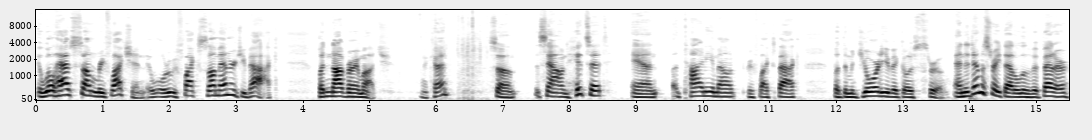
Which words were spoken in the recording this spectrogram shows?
it will have some reflection. It will reflect some energy back, but not very much. Okay? So the sound hits it and a tiny amount reflects back, but the majority of it goes through. And to demonstrate that a little bit better,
